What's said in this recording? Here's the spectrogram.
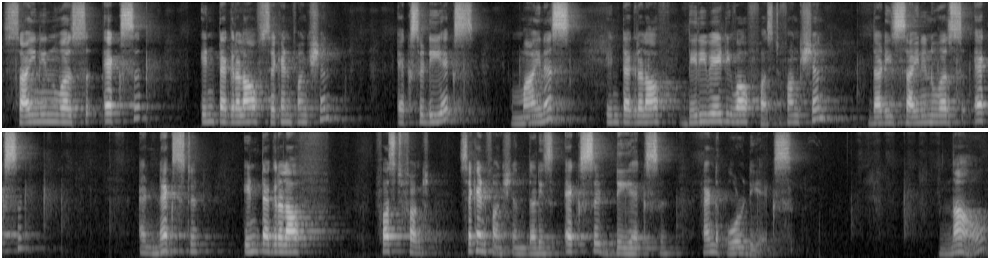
sin inverse x integral of second function x dx minus integral of derivative of first function that is sin inverse x and next integral of first function second function that is x dx and whole dx. Now,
